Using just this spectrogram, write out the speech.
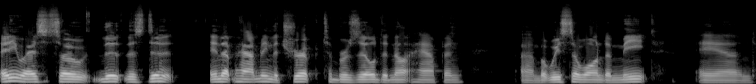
Anyways, so th- this didn't end up happening. The trip to Brazil did not happen, um, but we still wanted to meet. And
